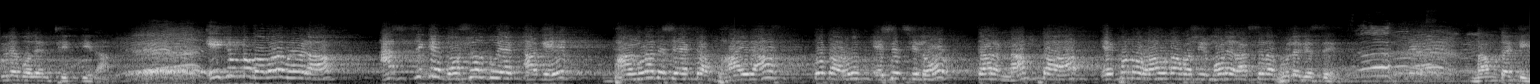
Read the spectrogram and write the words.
জুড়ে বলেন ঠিক কিনা? এই জন্য বাবারা ভাইরা আজ থেকে বছর দু এক আগে বাংলাদেশে একটা ভাইরাস তথা রোগ এসেছিল, তার নামটা এখনও রাউনাবাসী মনে রাখছে না, ভুলে গেছে। নামটা কি?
